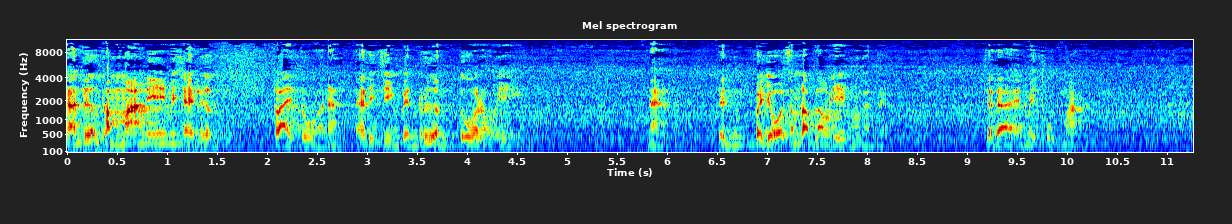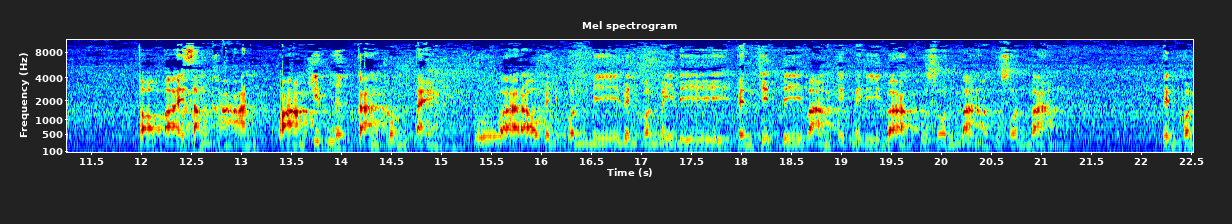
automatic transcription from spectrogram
การเรื่องธรรมะนี้ไม่ใช่เรื่องไกลตัวนะแต่ที่จริงเป็นเรื่องตัวเราเองนะเป็นประโยชน์สำหรับเราเองว่ากันเถอะจะได้ไม่ทุกข์มาก ต่อไปสังขารความคิดนึกการปรุงแต่ง รู้ว่าเราเป็นคนดี เป็นคนไม่ดี เป็นจิตดีบ้างจิตไม่ดีบ้าง กุศลบ้าง อกุศลบ้าง เป็นคน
